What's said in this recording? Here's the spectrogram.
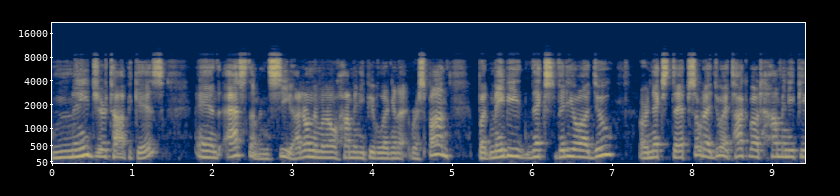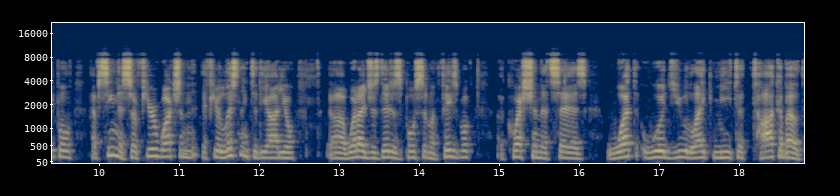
major topic is and ask them and see. I don't even know how many people are going to respond but maybe next video I do or next episode I do I talk about how many people have seen this. So if you're watching if you're listening to the audio uh, what I just did is posted on Facebook a question that says what would you like me to talk about?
